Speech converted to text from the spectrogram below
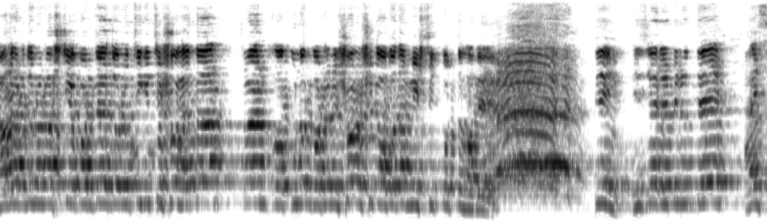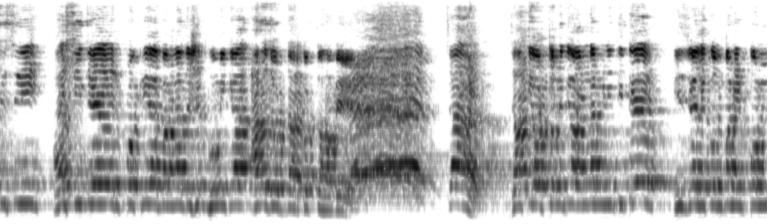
গাজার জন্য রাষ্ট্রীয় পর্যায়ে জরুরি চিকিৎসা সহায়তা, ত্রাণ ও পুনর্গঠনে সরাসরি অবদান নিশ্চিত করতে হবে। তিন, ইসরায়েলের বিরুদ্ধে আইসিসি, আইসিজে এর প্রক্রিয়ায় বাংলাদেশের ভূমিকা আরও জোরদার করতে হবে। চার, জাতীয় অর্থনীতি আমদানি নীতিতে ইসরায়েলি কোম্পানির পণ্য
